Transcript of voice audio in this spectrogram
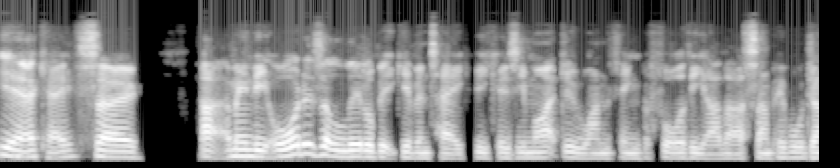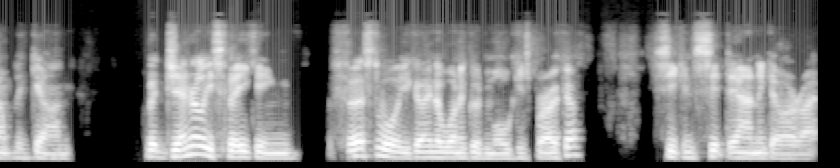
Yeah, okay. So uh, I mean, the order's a little bit give and take because you might do one thing before the other. Some people jump the gun. But generally speaking, first of all, you're going to want a good mortgage broker. So you can sit down and go, all right,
